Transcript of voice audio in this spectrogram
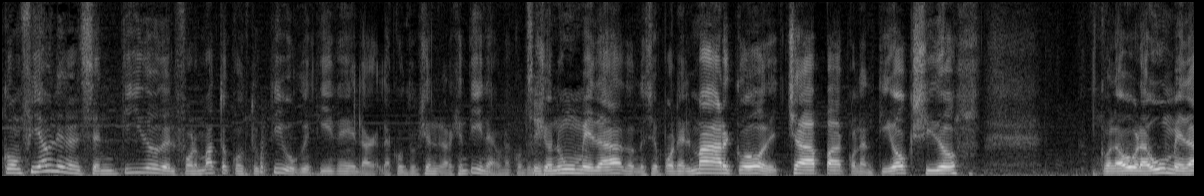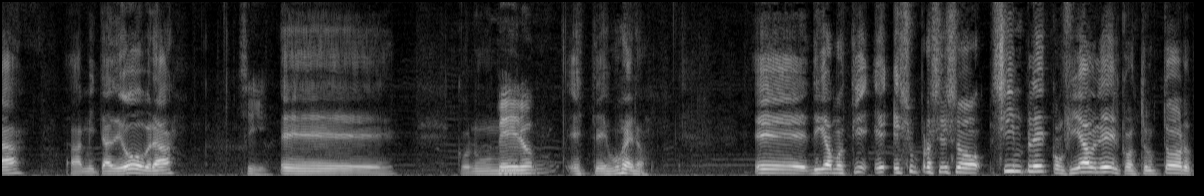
confiable en el sentido del formato constructivo que tiene la, la construcción en Argentina. Una construcción húmeda donde se pone el marco de chapa con antióxido, con la obra húmeda a mitad de obra. Sí. Eh, con un. Pero- Este, bueno. eh, digamos, e- es un proceso simple, confiable. El constructor,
